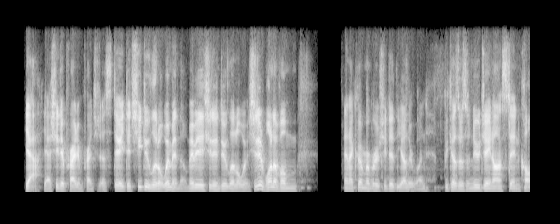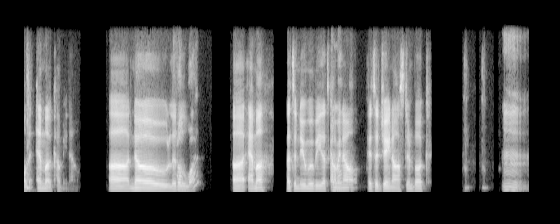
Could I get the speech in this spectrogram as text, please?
Yeah, yeah, she did Pride and Prejudice. Dude, did she do Little Women though? Maybe she didn't do Little Women. She did one of them, and I couldn't remember if she did the other one because there's a new Jane Austen called Emma coming out. Uh, no, Little what? uh Emma. That's a new movie that's coming Emma? out. It's a Jane Austen book. Mm.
